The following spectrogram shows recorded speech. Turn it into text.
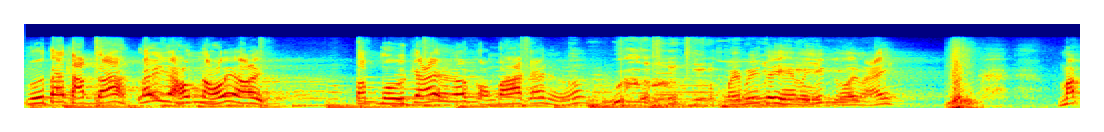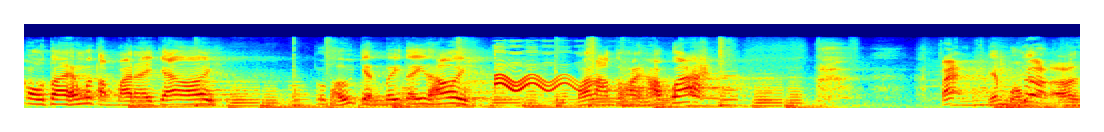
Người ta tập đã, lấy ra không nổi rồi tập 10 cái đó còn ba cái nữa. Mày bt hay mày giết người mày? Mắc ot không có tập bài này cha ơi. Tôi thử trình bt thôi. Mà làm tôi hồi hộp quá. Ba dám bụng. Ờ.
